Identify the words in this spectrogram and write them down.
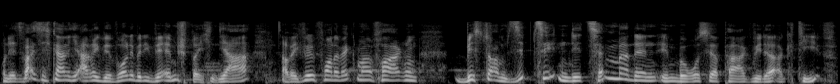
Und jetzt weiß ich gar nicht, Ari, wir wollen über die WM sprechen. Ja, aber ich will vorneweg mal fragen, bist du am 17. Dezember denn im Borussia Park wieder aktiv?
